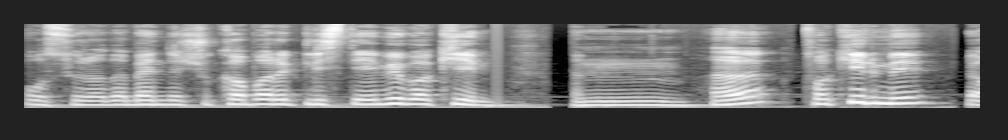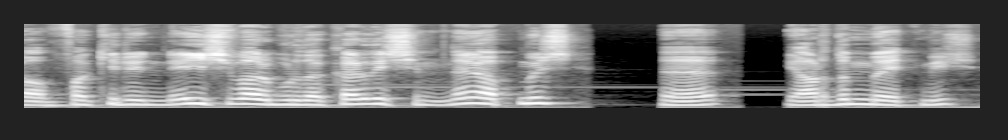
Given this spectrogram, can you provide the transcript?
O sırada ben de şu kabarık listeye bir bakayım. Hmm, he? Fakir mi? Ya fakirin ne işi var burada kardeşim? Ne yapmış? He? Yardım mı etmiş?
